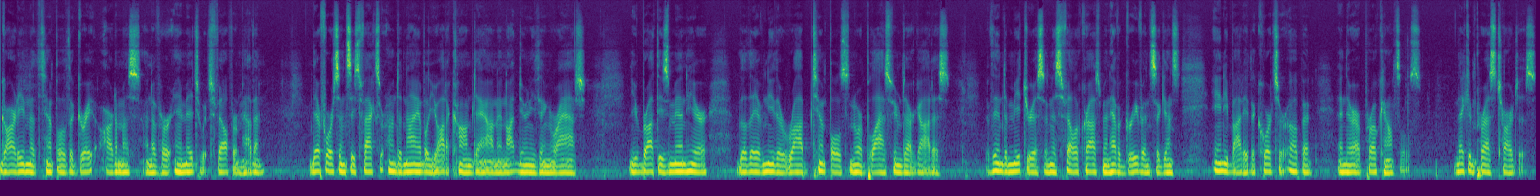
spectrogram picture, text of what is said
guardian of the temple of the great Artemis and of her image which fell from heaven? Therefore, since these facts are undeniable, you ought to calm down and not do anything rash. You brought these men here, though they have neither robbed temples nor blasphemed our goddess. If then Demetrius and his fellow craftsmen have a grievance against anybody, the courts are open and there are proconsuls. They can press charges.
